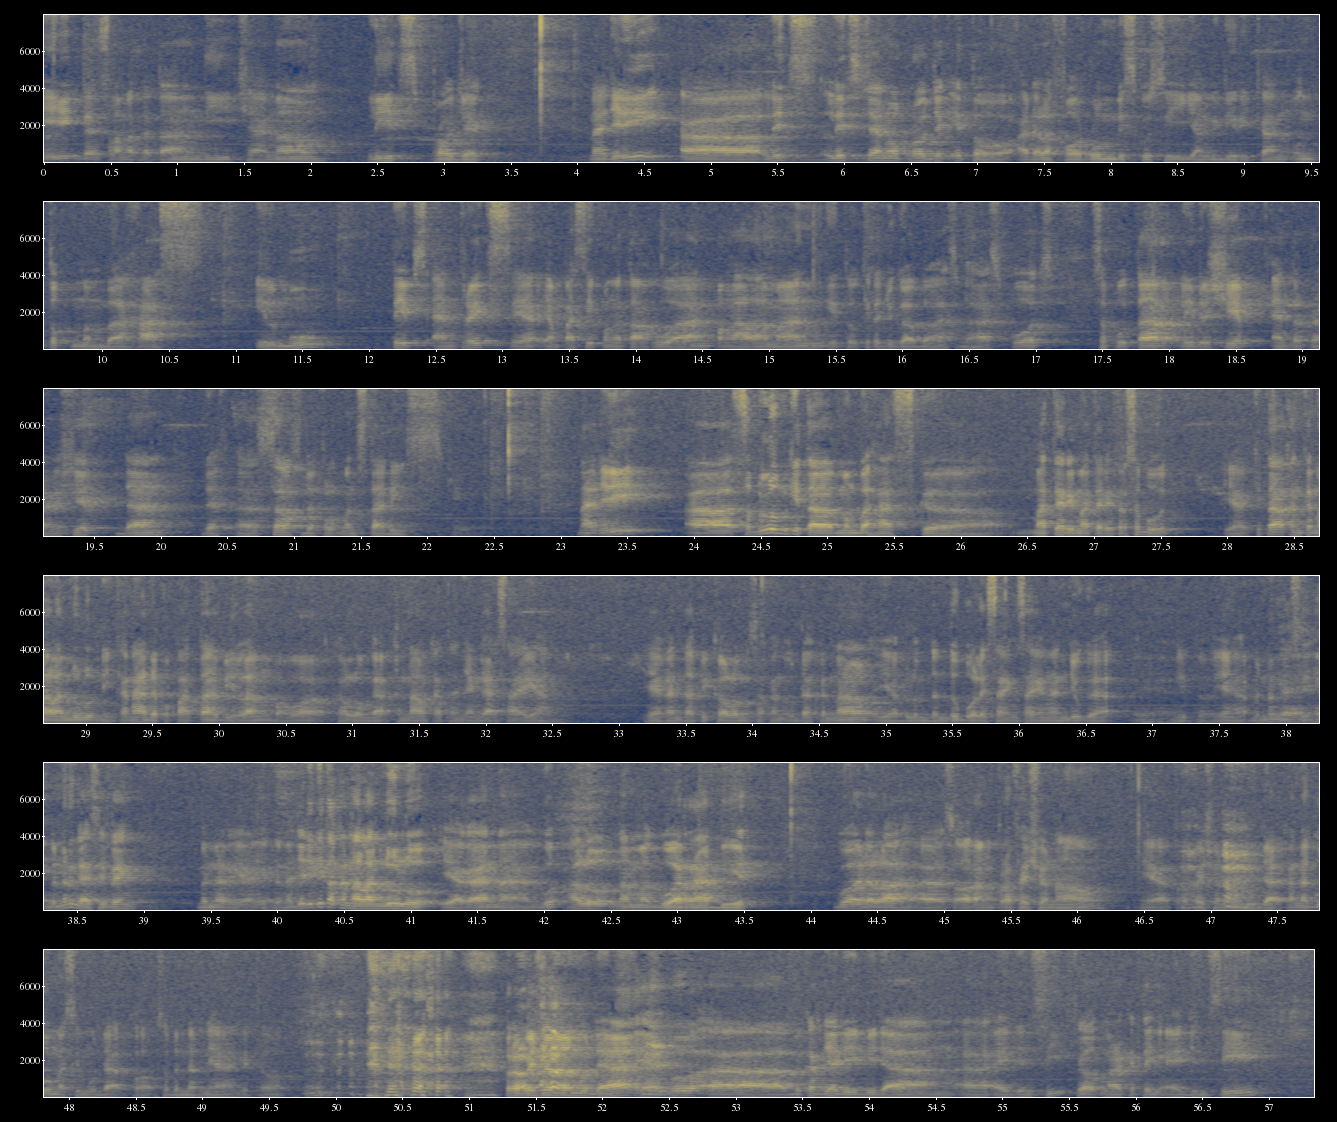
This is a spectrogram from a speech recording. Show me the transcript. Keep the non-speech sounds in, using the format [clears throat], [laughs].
pagi dan selamat datang di channel Leads Project. Nah, jadi uh, Leads Leads Channel Project itu adalah forum diskusi yang didirikan untuk membahas ilmu, tips and tricks ya, yang pasti pengetahuan, pengalaman gitu. Kita juga bahas-bahas quotes seputar leadership, entrepreneurship dan uh, self development studies. Nah, jadi uh, sebelum kita membahas ke materi-materi tersebut, ya kita akan kenalan dulu nih karena ada pepatah bilang bahwa kalau nggak kenal katanya nggak sayang. Ya kan tapi kalau misalkan udah kenal ya belum tentu boleh sayang-sayangan juga. Yeah. gitu. Ya nggak? Bener nggak yeah. sih? iya. bener nggak sih beng? Bener ya gitu. Nah jadi kita kenalan dulu ya kan? Nah gua halo nama gua Radit. Gua adalah uh, seorang profesional ya profesional [clears throat] muda karena gue masih muda kok sebenarnya gitu. [laughs] Profesional muda ya. Gue uh, bekerja di bidang uh, agency field marketing agency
